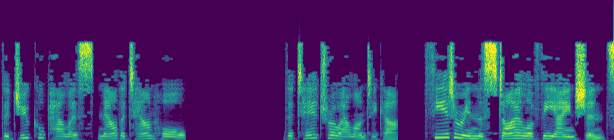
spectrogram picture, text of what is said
the Ducal Palace now the Town Hall the Teatro all'Antica theater in the style of the ancients,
